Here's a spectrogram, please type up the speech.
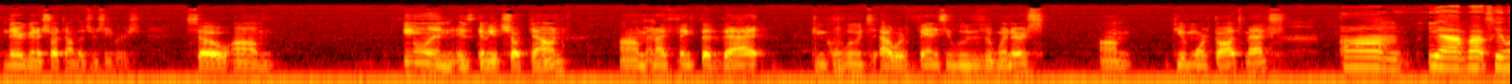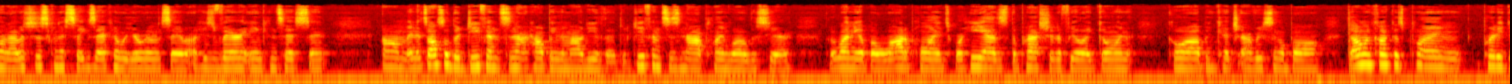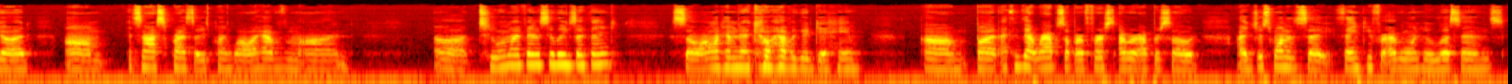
and they're going to shut down those receivers. So um, is going to get shut down, um, and I think that that concludes our fantasy losers or winners. Um, do you have more thoughts, Max? Um, yeah, about Thielen, I was just gonna say exactly what you were gonna say about. He's very inconsistent. Um, and it's also their defense is not helping them out either. Their defense is not playing well this year. They're lining up a lot of points where he has the pressure to feel like going go up and catch every single ball. Dalvin Cook is playing pretty good. Um, it's not a surprise that he's playing well. I have him on uh, two of my fantasy leagues, I think. So I want him to go have a good game. Um, but I think that wraps up our first ever episode. I just wanted to say thank you for everyone who listens.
